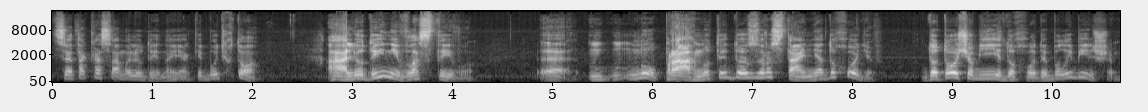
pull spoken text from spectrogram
це така сама людина, як і будь-хто. А людині властиво е, ну, прагнути до зростання доходів, до того, щоб її доходи були більшими.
